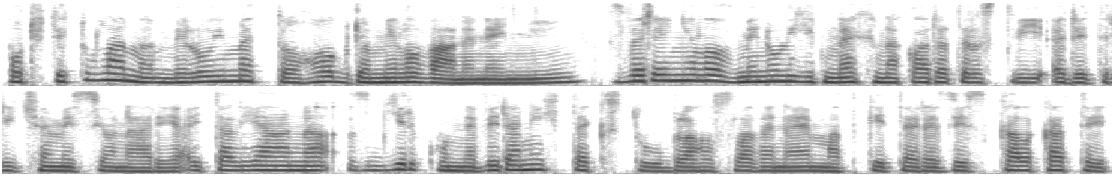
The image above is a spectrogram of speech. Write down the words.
Pod titulem Milujme toho, kdo milován není, zveřejnilo v minulých dnech nakladatelství Editrice Missionaria Italiana sbírku nevydaných textů blahoslavené matky Terezy z Kalkaty.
